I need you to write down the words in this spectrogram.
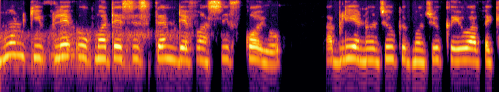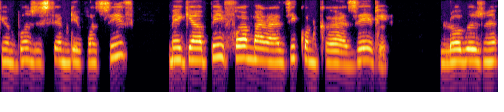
moun ki vle augmente sistem defansif ko yo. Pabliye nou diyo ke bon diyo kre avèk yon bon sistem defansif, men gen apil fwa maladi kon krasè li. Lò bezwen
